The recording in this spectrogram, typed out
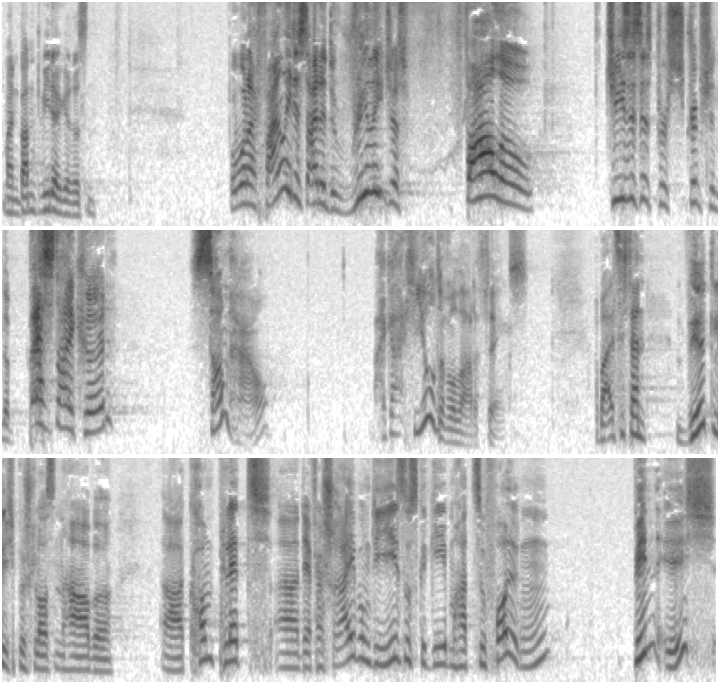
mein Band wieder gerissen. But when I finally decided to really just follow Jesus' prescription the best I could, somehow I got healed of a lot of things. Aber als ich dann wirklich beschlossen habe, äh, komplett äh, der Verschreibung, die Jesus gegeben hat, zu folgen, bin ich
